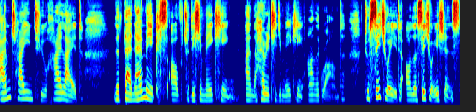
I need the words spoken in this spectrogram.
I'm trying to highlight the dynamics of tradition making and heritage making on the ground to situate all the situations,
